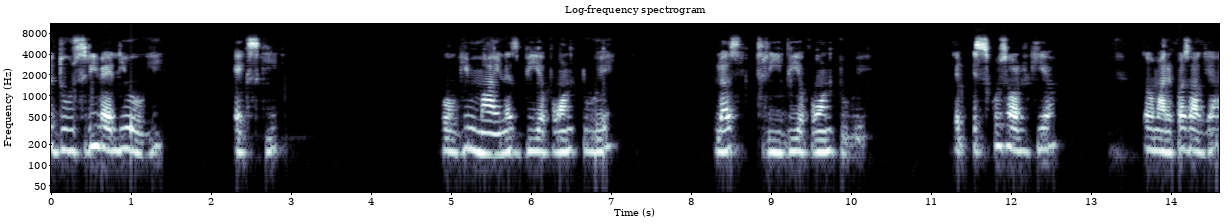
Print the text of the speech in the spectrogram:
जो दूसरी वैल्यू होगी एक्स की होगी minus B upon two A plus three B upon two A जब इसको सॉल्व किया तो हमारे पास आ गया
